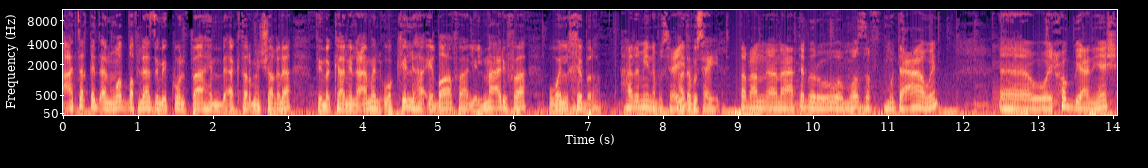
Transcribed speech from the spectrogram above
أعتقد الموظف لازم يكون فاهم بأكثر من شغلة في مكان العمل وكلها إضافة للمعرفة والخبرة. هذا مين أبو سعيد؟ هذا أبو سعيد. طبعا أنا أعتبره هو موظف متعاون آه ويحب يعني إيش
